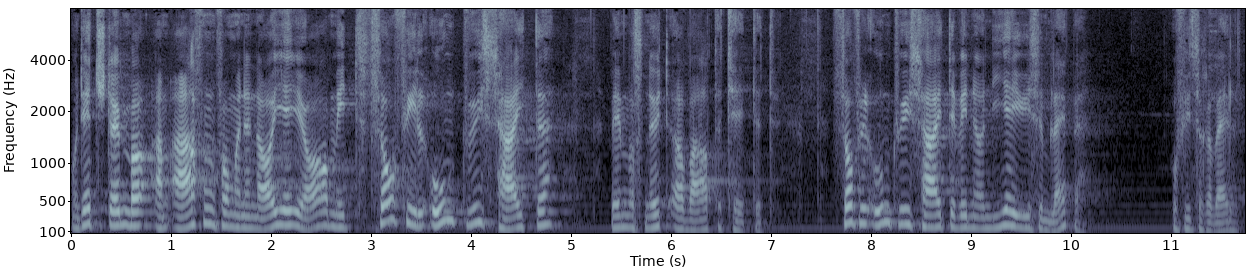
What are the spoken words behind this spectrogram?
Und jetzt stehen wir am Anfang von einem neuen Jahr mit so viel Ungewissheiten, wenn wir es nicht erwartet hätten. So viel Ungewissheiten wie noch nie in unserem Leben, auf unserer Welt.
